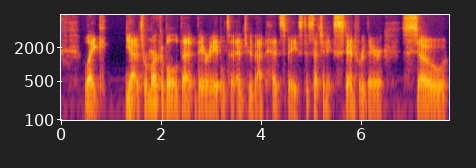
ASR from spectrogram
like, yeah, it's remarkable that they were able to enter that headspace to such an extent where they're so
